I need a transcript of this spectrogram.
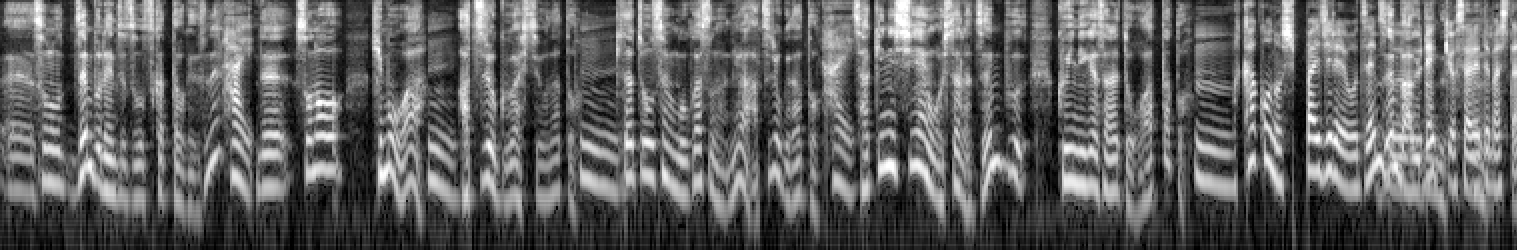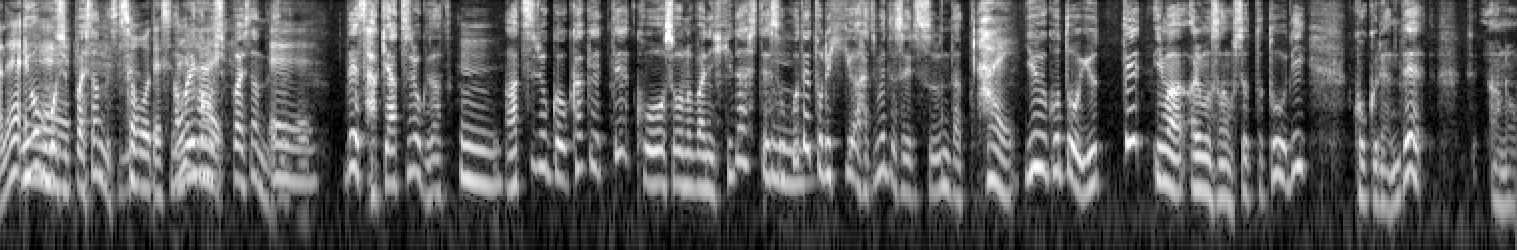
えー、その全部の演説を使ったわけですね。はい、でその肝は圧力が必要だと、うん、北朝鮮を動かすのには圧力だと、はい、先に支援をしたら全部食い逃げされて終わったと、うん、過去の失敗事例を全部列挙されてましたね、うん、日本も失敗したんですね、えー、そうですね。アメリカも失敗したんです、はい。えー。で先圧力だと、うん、圧力をかけて交渉の場に引き出してそこで取引が初めて成立するんだと、いうことを言って今有本さんおっしゃった通り国連であの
